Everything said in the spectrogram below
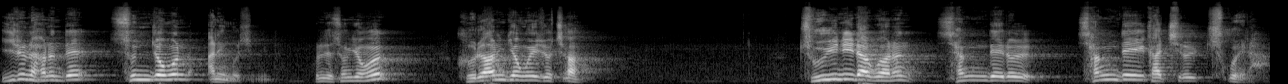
일은 하는데 순종은 아닌 것입니다. 그런데 성경은 그러한 경우에조차 주인이라고 하는 상대를 상대의 가치를 추구해라.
